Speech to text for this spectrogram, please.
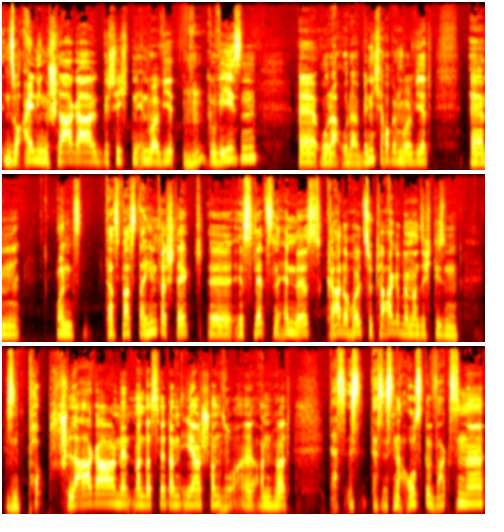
in so einigen Schlagergeschichten involviert Mhm. gewesen äh, oder, oder bin ich auch involviert. Ähm, und das, was dahinter steckt, äh, ist letzten Endes, gerade heutzutage, wenn man sich diesen, diesen Pop-Schlager, nennt man das ja dann eher Mhm. schon so äh, anhört, das ist, das ist eine ausgewachsene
